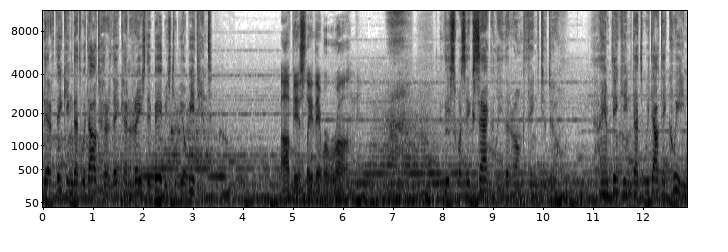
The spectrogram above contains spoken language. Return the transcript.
They are thinking that without her, they can raise the babies to be obedient. Obviously, they were wrong. Ah, this was exactly the wrong thing to do. I am thinking that without a queen,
